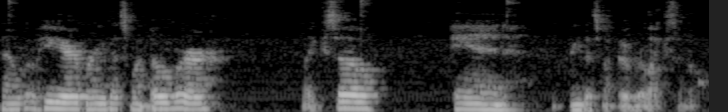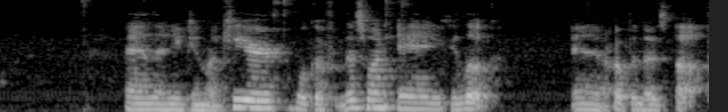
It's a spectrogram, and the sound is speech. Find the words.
Now we'll go here, bring this one over like so, and bring this one over like so. And then you can look here. We'll go from this one and you can look and open those up.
